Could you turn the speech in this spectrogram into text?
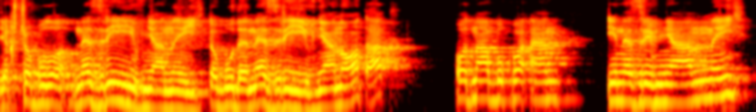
Якщо було незрівняний, то буде незрівняно, так? Одна буква N. І незрівнянний,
